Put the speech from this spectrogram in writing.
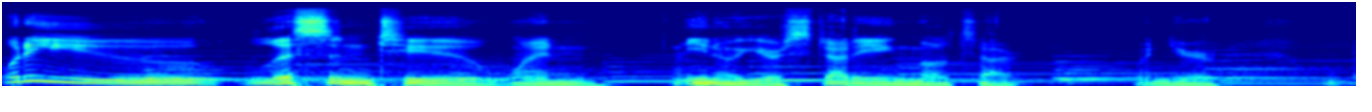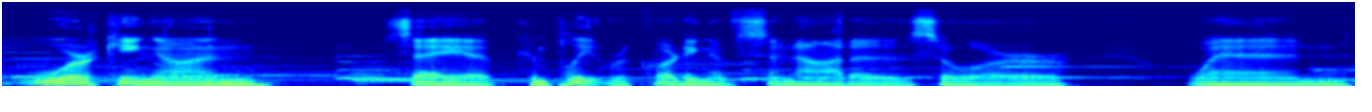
What do you listen to when you know you're studying Mozart when you're working on say a complete recording of sonatas or when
